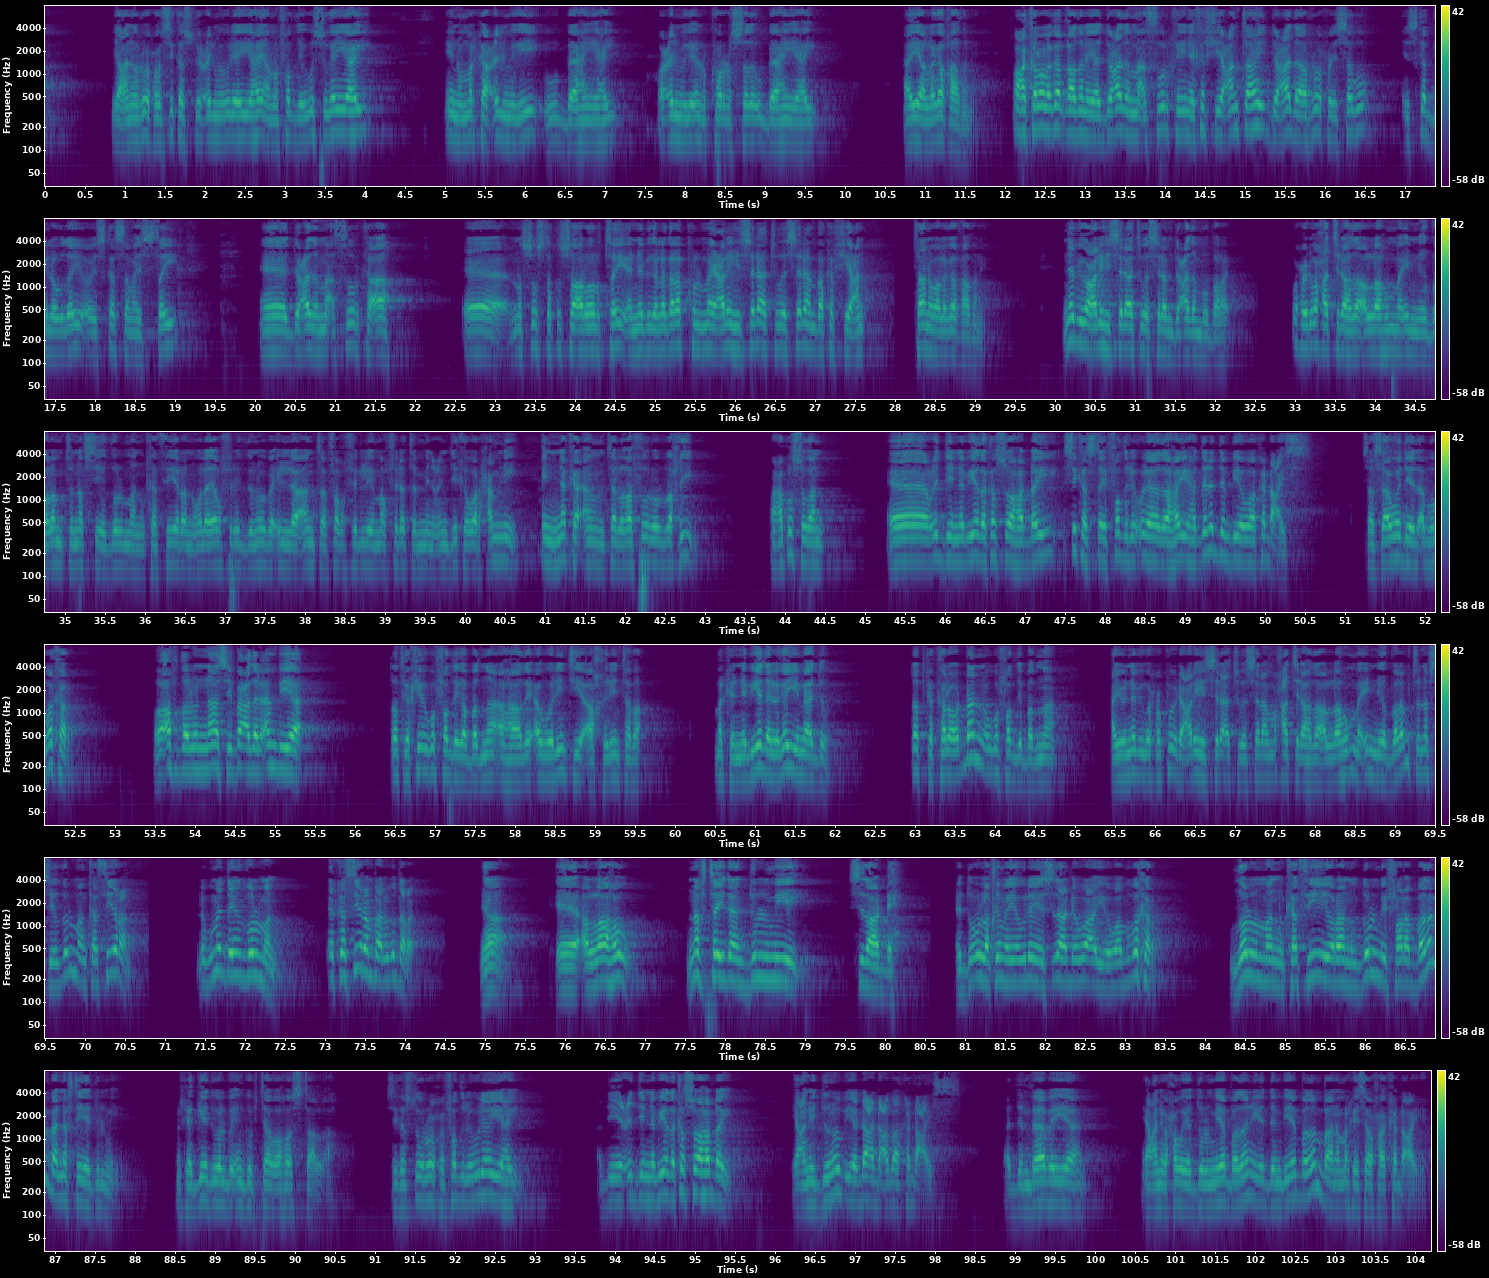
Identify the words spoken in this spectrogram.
yacni ruuxuu si kastuu cilmi u leeyahay ama fadli ugu sugan yahay inuu markaa cilmigii uu baahan yahay oo cilmigii inuu kororsado u baahan yahay ayaa laga qaadanaya waxaa kaloo laga qaadanayaa ducada ma'huurka inay ka fiican tahay. Ducada ruuxu isagu iska bilowday oo iska samaystay ducada ma'huurka ah ee nusuusta ku soo aroortay ee nebiga lagala kulmay calayhi salaatu wasalaam baa ka fiican. Taana waa laga qaadanaya. Nebigu calayhi salaatu wasalaam ducadan buu baray. Wuxuu yidhi waxaad tidhahdaa allaahumma innii dalamtu nafsii dulman kaiiran walaa yakfir adunuuba ila anta fakhfir lii makfiratan min cindika waarxamnii innaka anta alghafuuru alraxiim waxaa ku sugan ciddii nebiyada ka soo hadhay si kastay fadli u leedahay haddana dembiye waa ka dhacays saas aawadeed abubakar waa afdalu nnaasi bacda alambiyaa dadka kii ugu fadliga badnaa ahaaday awwaliintiiyo aakhiriintaba. Marka nebiyada laga yimaado dadka kale oo dhan ugu fadli badnaa. Ayuu nebigu wuxuu ku yidhi calayhi salaatu wasalaam waxaad tidhaahdaa allaahumma innii dalamtu nafsii dulman kasiiran laguma dayn dulman. Ee kasiiran baa lagu daray. Ya allaahow naftaydaan dulmiyey sidaa dheh. Cidduu u laqimaya uu leeyahay sidaa dheh waayo waa abubakar. Dulman kaiiran dulmi fara badan baa naftayda dulmiya marka geed walba in gubtaa waa hoos taal ah. Si kastuu ruuxu fadli u leeyahay haddii ciddii nebiyada ka soo hadhay yacnii dunuub iyo dhacdhac baa ka dhacays waa dembaabayaan yacni waxa weeye dulmiyo badan iyo dembiye badan baana markaysa waxaa ka dhacaya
